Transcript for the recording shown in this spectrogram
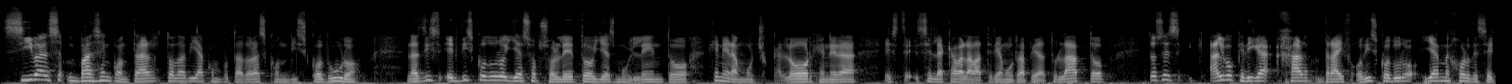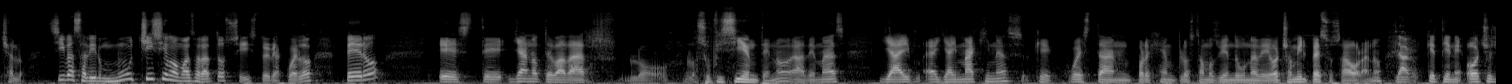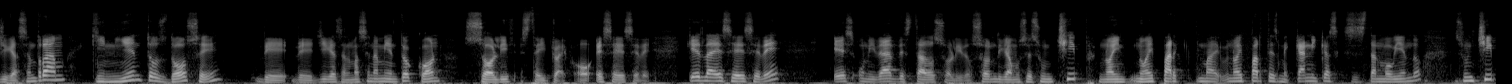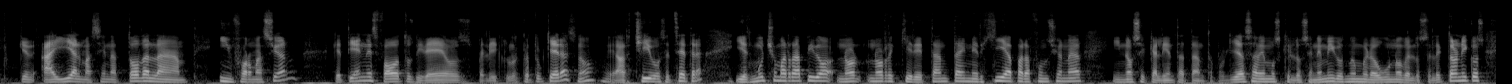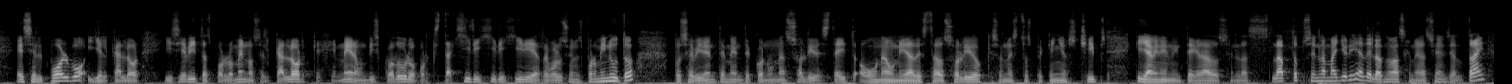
Si vas, vas a encontrar todavía computadoras con disco duro. Las el disco duro ya es obsoleto, ya es muy lento, genera mucho calor, genera, este, se le acaba la batería muy rápida a tu laptop. Entonces, algo que diga hard drive o disco duro, ya mejor deséchalo. Sí va a salir muchísimo más barato, sí, estoy de acuerdo, pero este, ya no te va a dar lo, suficiente, ¿no? Además, ya hay, ya hay máquinas que cuestan, por ejemplo, estamos viendo una de 8 mil pesos ahora, ¿no? Claro. Que tiene 8 gigas en RAM, 512 de, de gigas de almacenamiento con Solid State Drive o SSD. ¿Qué es la SSD? Es unidad de estado sólido. Son, digamos, es un chip, no hay, no hay, no hay partes mecánicas que se están moviendo, es un chip que ahí almacena toda la información que tienes, fotos, videos, películas, que tú quieras, ¿no? Archivos, etcétera, y es mucho más rápido, no, no requiere tanta energía para funcionar y no se calienta tanto, porque ya sabemos que los enemigos número uno de los electrónicos es el polvo y el calor, y si evitas por lo menos el calor que genera un disco duro porque está gire, gire, gire revoluciones por minuto, pues evidentemente con una solid state o una unidad de estado sólido, que son estos pequeños chips que ya vienen integrados en las laptops, en la mayoría de las nuevas generaciones ya lo traen,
